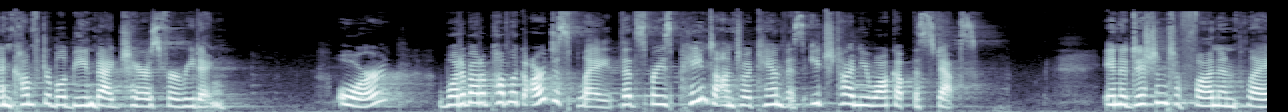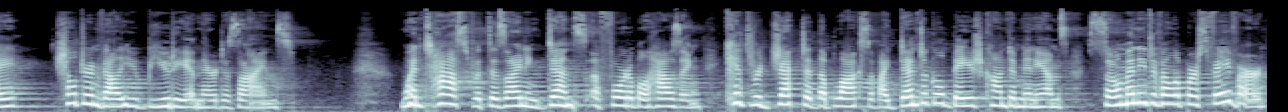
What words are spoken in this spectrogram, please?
and comfortable beanbag chairs for reading? Or what about a public art display that sprays paint onto a canvas each time you walk up the steps? In addition to fun and play, children value beauty in their designs. When tasked with designing dense, affordable housing, kids rejected the blocks of identical beige condominiums so many developers favor,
